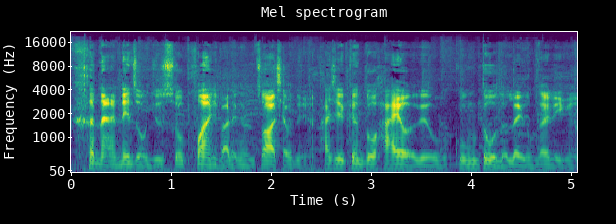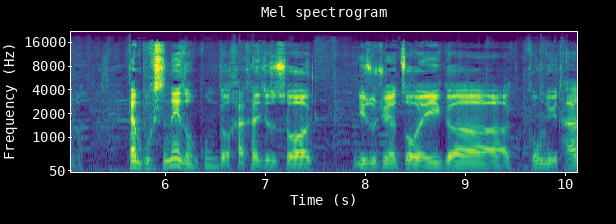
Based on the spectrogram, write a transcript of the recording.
柯南那种，就是说破案就把那个人抓起来那样，它其实更多还有那种宫斗的内容在里面嘛，但不是那种宫斗，它可能就是说女主角作为一个宫女，她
